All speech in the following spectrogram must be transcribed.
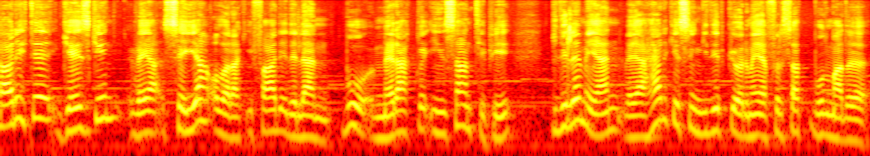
Tarihte gezgin veya seyyah olarak ifade edilen bu meraklı insan tipi gidilemeyen veya herkesin gidip görmeye fırsat bulmadığı,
